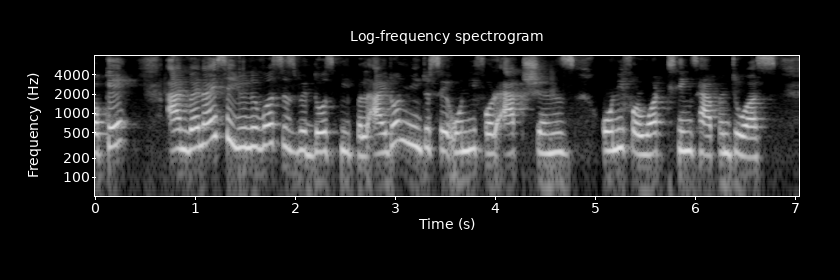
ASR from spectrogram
okay? And when i say universe is with those people i don't mean to say only for actions only for what things happen to us.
